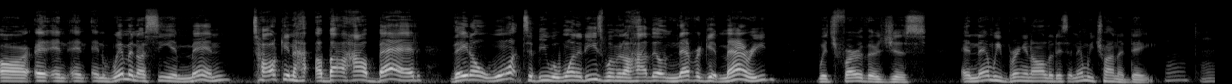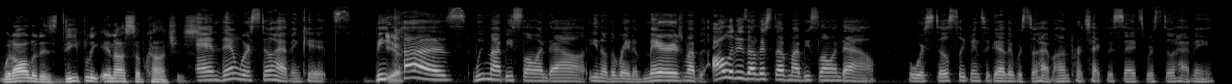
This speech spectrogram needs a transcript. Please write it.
are and, and and women are seeing men talking about how bad they don't want to be with one of these women or how they'll never get married, which further just and then we bring in all of this and then we trying to date mm-hmm. with all of this deeply in our subconscious. And then we're still having kids Yeah. because we might be slowing down. You know, the rate of marriage might be all of these other stuff might be slowing down, but we're still sleeping together. We still have unprotected sex. We're still having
